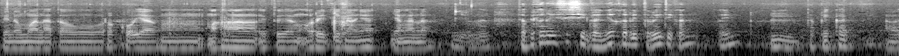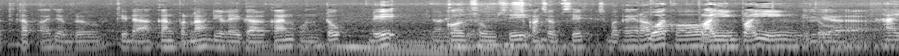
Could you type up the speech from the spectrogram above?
minuman atau rokok yang mahal itu yang originalnya janganlah. Jangan. Tapi kan isi si ganja kan diteliti kan lain hmm. tapi kan eh, tetap aja bro. Tidak akan pernah dilegalkan untuk di konsumsi konsumsi sebagai buat rokok. Playing playing gitu. Iya. hai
